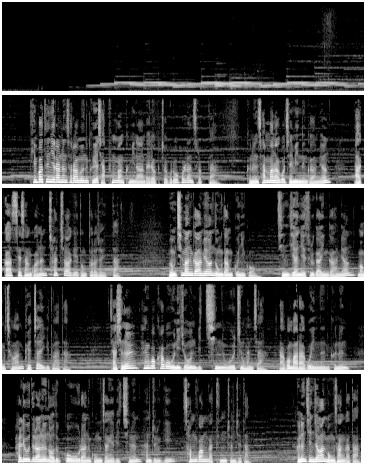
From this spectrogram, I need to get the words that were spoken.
팀버튼이라는 사람은 그의 작품만큼이나 매력적으로 혼란스럽다. 그는 산만하고 재미있는가 하면 바깥 세상과는 철저하게 동떨어져 있다. 음침한가 하면 농담꾼이고 진지한 예술가인가 하면 멍청한 괴짜이기도 하다. 자신을 행복하고 운이 좋은 미친 우울증 환자라고 말하고 있는 그는 할리우드라는 어둡고 우울한 공장에 비치는 한 줄기 섬광 같은 존재다. 그는 진정한 몽상가다.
